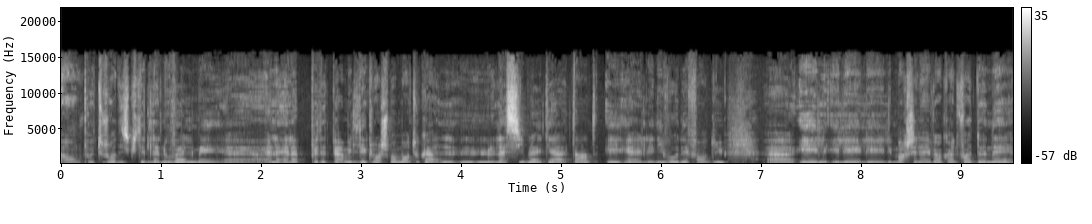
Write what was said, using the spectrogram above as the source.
Euh, on peut toujours discuter de la nouvelle, mais euh, elle, a peut-être permis le déclenchement, mais en tout cas, la cible a été atteinte et euh, les niveaux défendus. et, les, marchés dérivés, encore une fois, donnaient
